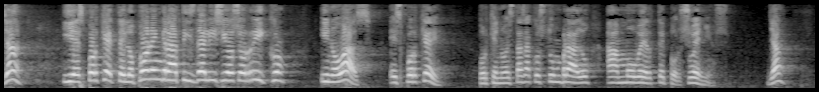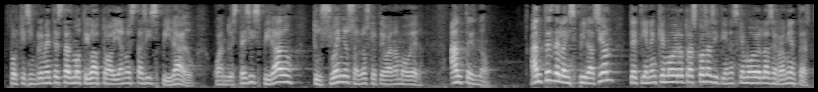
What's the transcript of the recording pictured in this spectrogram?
Ya. Y es porque te lo ponen gratis, delicioso, rico, y no vas. ¿Es por qué? Porque no estás acostumbrado a moverte por sueños. ¿Ya? Porque simplemente estás motivado, todavía no estás inspirado. Cuando estés inspirado, tus sueños son los que te van a mover. Antes no. Antes de la inspiración te tienen que mover otras cosas y tienes que mover las herramientas.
